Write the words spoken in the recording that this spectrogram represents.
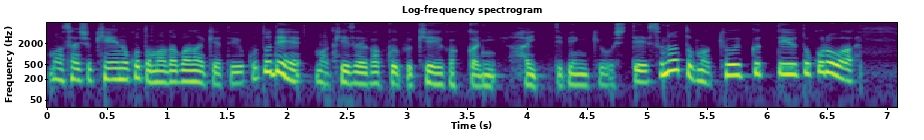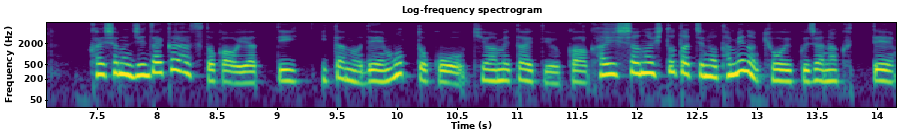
まあ、最初経営のことを学ばなきゃということで、まあ、経済学部経営学科に入って勉強してその後まあ教育っていうところは会社の人材開発とかをやっていたのでもっとこう極めたいというか会社の人たちのための教育じゃなくて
